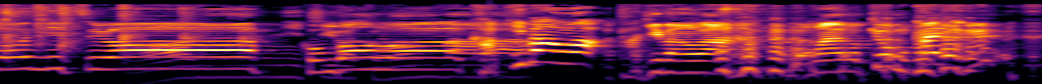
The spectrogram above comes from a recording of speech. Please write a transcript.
もこんにちはこんばんは書き番は。書き番は。お前も今日も書いてる？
